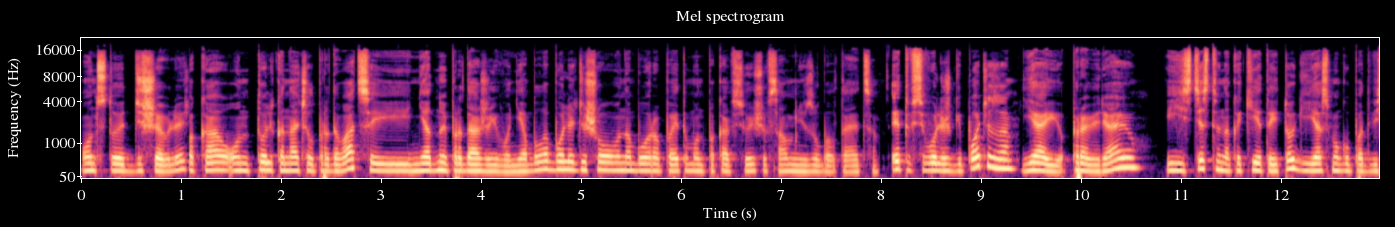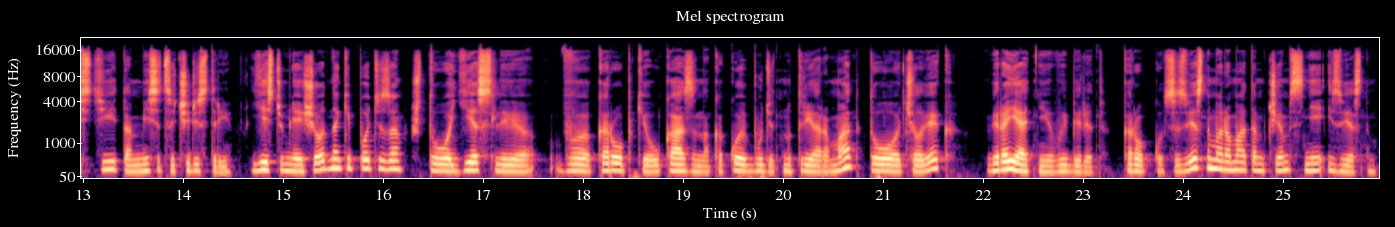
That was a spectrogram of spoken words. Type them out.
Он стоит дешевле. Пока он только начал продаваться, и ни одной продажи его не было более дешевого набора, поэтому он пока все еще в самом низу болтается. Это всего лишь гипотеза. Я ее проверяю, и, естественно, какие-то итоги я смогу подвести там месяца через три. Есть у меня еще одна гипотеза, что если в коробке указано, какой будет внутри аромат, то человек вероятнее выберет коробку с известным ароматом, чем с неизвестным.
